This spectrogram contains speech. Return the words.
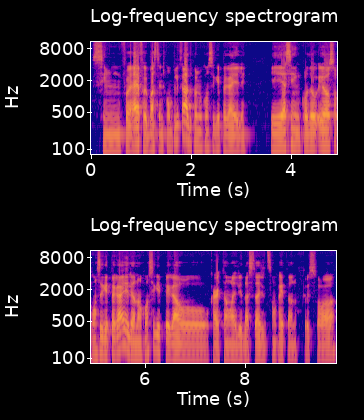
Sim, foi, é, foi bastante complicado para mim conseguir pegar ele. E assim, quando eu, eu só consegui pegar ele, eu não consegui pegar o cartão ali da cidade de São Caetano. Foi só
